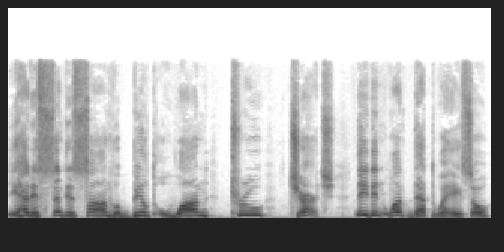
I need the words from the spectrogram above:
He had his, sent his son who built one true church. They didn't want that way, so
